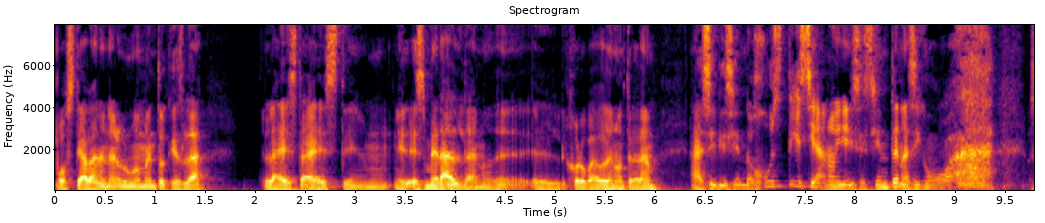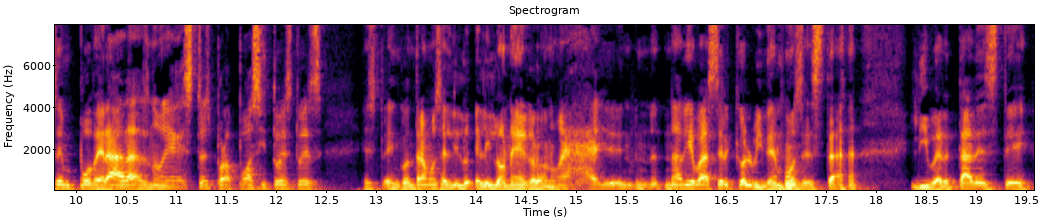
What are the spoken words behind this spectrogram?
posteaban en algún momento, que es la, la esta este, Esmeralda, ¿no? el jorobado de Notre Dame, así diciendo justicia, ¿no? Y se sienten así como, ¡ah! O sea, empoderadas, ¿no? Esto es propósito, esto es... encontramos el hilo, el hilo negro, ¿no? nadie va a hacer que olvidemos esta libertad, este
